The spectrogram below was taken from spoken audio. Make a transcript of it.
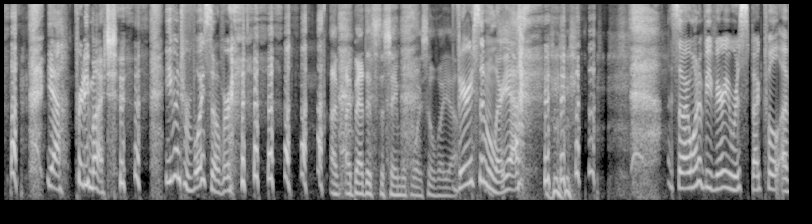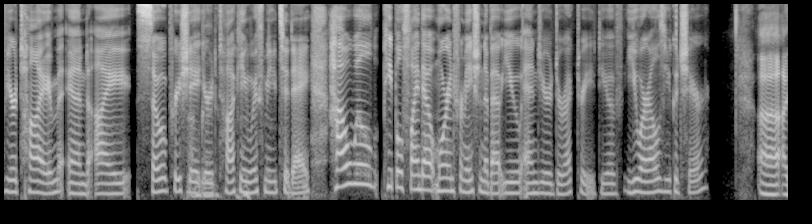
yeah, pretty much. Even for voiceover. I, I bet it's the same with voiceover. Yeah. Very similar, yeah. so I want to be very respectful of your time, and I so appreciate your talking with me today. How will people find out more information about you and your directory? Do you have URLs you could share? Uh, I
